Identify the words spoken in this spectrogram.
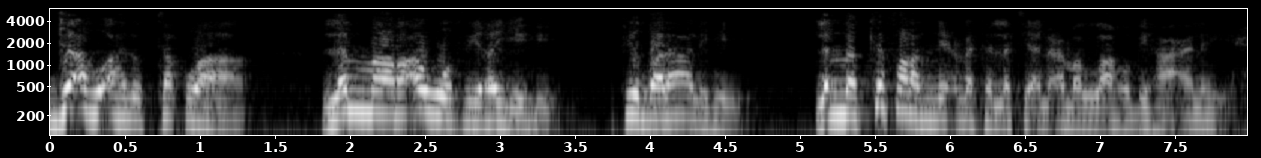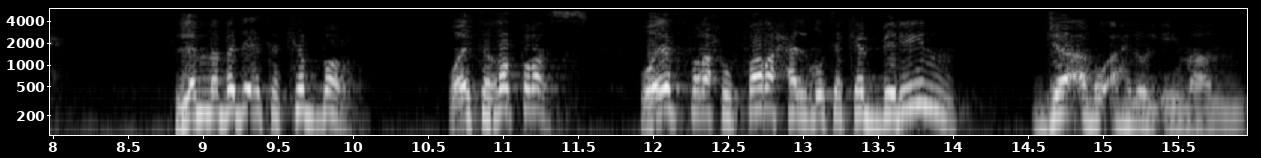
جاءه أهل التقوى لما رأوه في غيه في ضلاله لما كفر النعمة التي أنعم الله بها عليه لما بدأ يتكبر ويتغطرس ويفرح فرح المتكبرين جاءه أهل الإيمان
